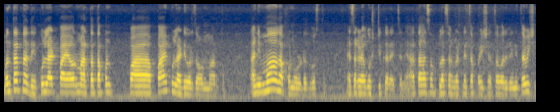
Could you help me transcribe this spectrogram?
म्हणतात ना ते कुल्हाट पायावर मारतात आपण पा पाय कुलाटीवर जाऊन मारतो. आणि मग आपण ओरडत बसतो. या सगळ्या गोष्टी करायच्या नाही. आता हा संपला संघटनेचा पैशाचा वर्गणीचा विषय.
